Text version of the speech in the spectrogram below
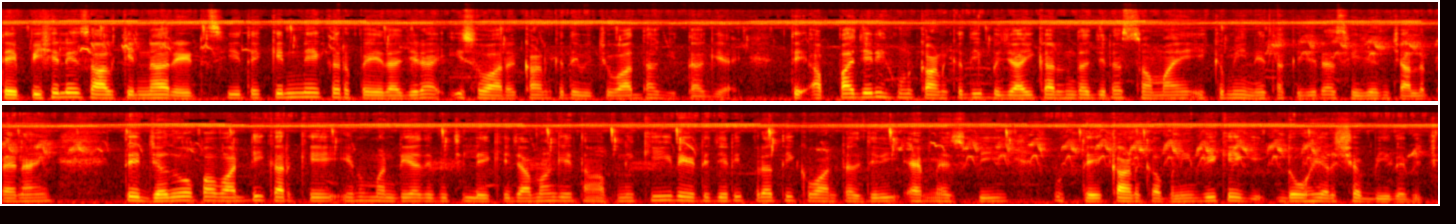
ਤੇ ਪਿਛਲੇ ਸਾਲ ਕਿੰਨਾ ਰੇਟ ਸੀ ਤੇ ਕਿੰਨੇ ਕੁ ਰੁਪਏ ਦਾ ਜਿਹੜਾ ਇਸ ਵਾਰ ਕਣਕ ਦੇ ਵਿੱਚ ਵਾਧਾ ਕੀਤਾ ਗਿਆ ਹੈ ਤੇ ਆਪਾਂ ਜਿਹੜੀ ਹੁਣ ਕਣਕ ਦੀ ਬਿਜਾਈ ਕਰਨ ਦਾ ਜਿਹੜਾ ਸਮਾਂ ਹੈ 1 ਮਹੀਨੇ ਤੱਕ ਜਿਹੜਾ ਸੀਜ਼ਨ ਚੱਲ ਪੈਣਾ ਹੈ ਤੇ ਜਦੋਂ ਆਪਾਂ ਵਾਢੀ ਕਰਕੇ ਇਹਨੂੰ ਮੰਡੀਆਂ ਦੇ ਵਿੱਚ ਲੈ ਕੇ ਜਾਵਾਂਗੇ ਤਾਂ ਆਪਣੀ ਕੀ ਰੇਟ ਜਿਹੜੀ ਪ੍ਰਤੀ ਕੁਆਂਟਲ ਜਿਹੜੀ ਐਮਐਸਪੀ ਉੱਤੇ ਕਣਕ ਆਪਣੀ ਵਿਕੇਗੀ 2026 ਦੇ ਵਿੱਚ?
